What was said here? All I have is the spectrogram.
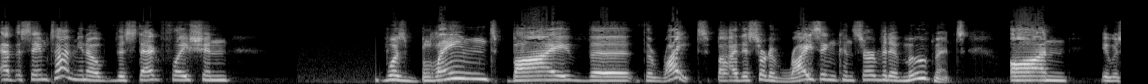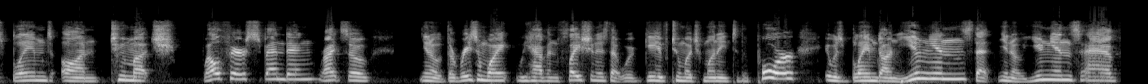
at the same time, you know, the stagflation was blamed by the the right, by this sort of rising conservative movement on it was blamed on too much welfare spending, right? So, you know, the reason why we have inflation is that we give too much money to the poor. It was blamed on unions that, you know, unions have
